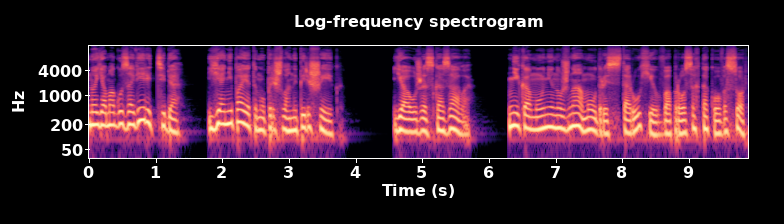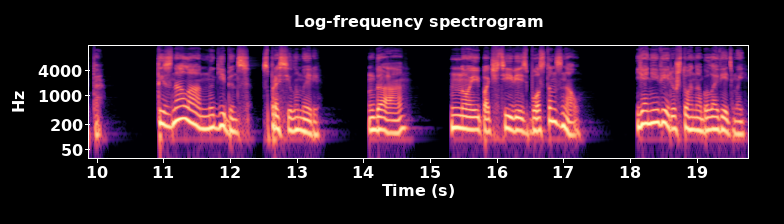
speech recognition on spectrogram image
«Но я могу заверить тебя, я не поэтому пришла на перешеек». «Я уже сказала. Никому не нужна мудрость старухи в вопросах такого сорта. «Ты знала Анну Гиббинс?» — спросила Мэри. «Да, но и почти весь Бостон знал. Я не верю, что она была ведьмой».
